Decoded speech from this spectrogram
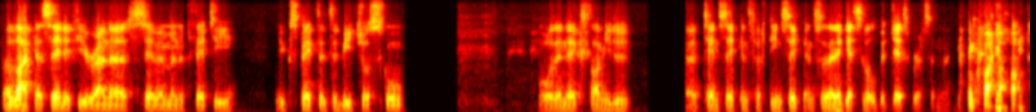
But like I said, if you run a seven minute 30, you expect it to beat your score or the next time you do uh, 10 seconds, 15 seconds. So then it gets a little bit desperate and quite hard.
